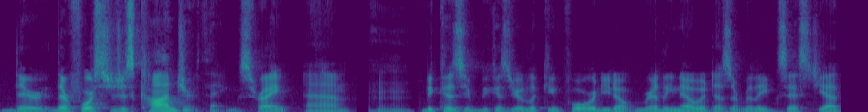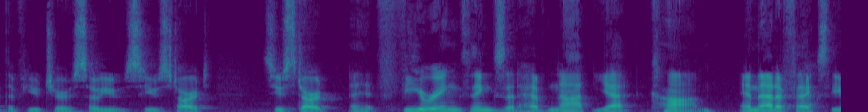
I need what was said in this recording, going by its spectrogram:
they're they're forced to just conjure things, right? Um, mm-hmm. Because because you're looking forward, you don't really know it doesn't really exist yet. The future, so you so you start so you start uh, fearing things that have not yet come, and that affects the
